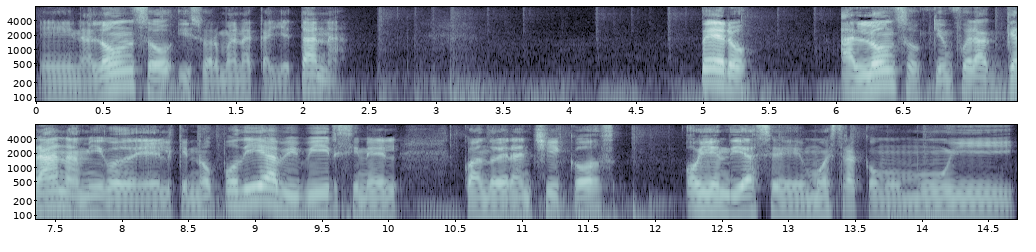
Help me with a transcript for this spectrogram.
en Alonso y su hermana Cayetana. Pero Alonso, quien fuera gran amigo de él, que no podía vivir sin él cuando eran chicos, hoy en día se muestra como muy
